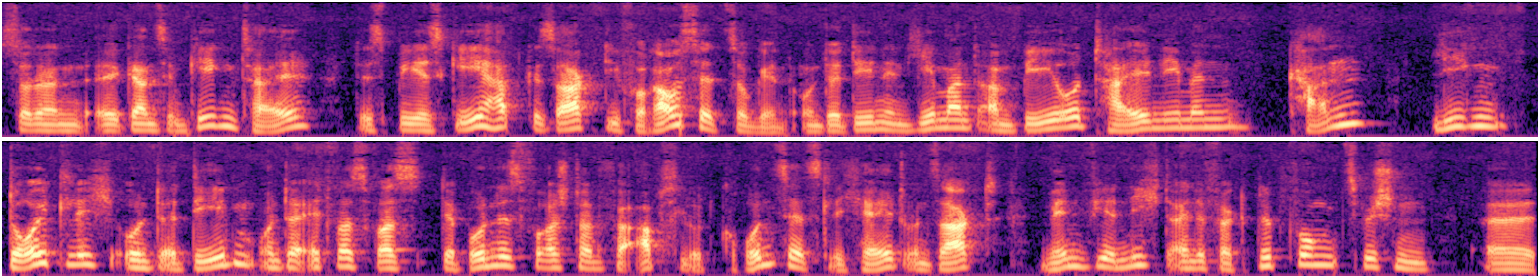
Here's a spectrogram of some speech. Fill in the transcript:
sondern äh, ganz im Gegenteil. Das BSG hat gesagt, die Voraussetzungen, unter denen jemand am BO teilnehmen kann, liegen deutlich unter dem, unter etwas, was der Bundesvorstand für absolut grundsätzlich hält und sagt, wenn wir nicht eine Verknüpfung zwischen äh,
